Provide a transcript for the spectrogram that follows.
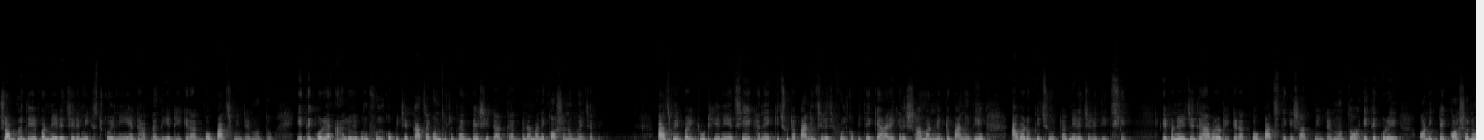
সবগুলো দিয়ে এরপর নেড়ে চেড়ে মিক্সড করে নিয়ে ঢাকনা দিয়ে ঢেকে রাখব পাঁচ মিনিটের মতো। এতে করে আলু এবং ফুলকপির যে কাঁচা গন্ধটা থাকবে সেটা আর থাকবে না মানে কষানো হয়ে যাবে। পাঁচ মিনিট পর একটু উঠিয়ে নিয়েছি। এখানে কিছুটা পানি ছেড়েছি ফুলকপি থেকে আর এখানে সামান্য একটু পানি দিয়ে আবারও কিছুটা নেড়ে চেড়ে দিচ্ছি। এরপর নেড়ে দিয়ে আবারও ঢেকে রাখব পাঁচ থেকে সাত মিনিটের মতো। এতে করে অনেকটাই কষানো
